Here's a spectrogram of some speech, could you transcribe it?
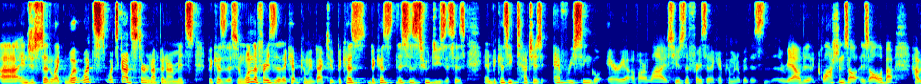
Uh, and just said, like, what, what's, what's God stirring up in our midst because of this? And one of the phrases that I kept coming back to, because, because this is who Jesus is and because he touches every single area of our lives, here's the phrase that I kept coming up with is the reality that Colossians is all about how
